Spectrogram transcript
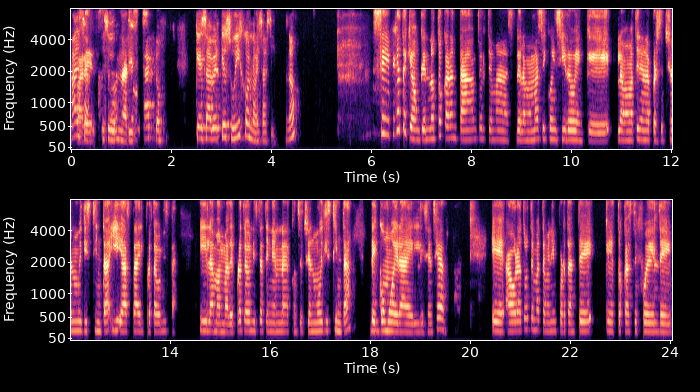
al su nariz. Exacto que saber que su hijo no es así, ¿no? Sí, fíjate que aunque no tocaran tanto el tema de la mamá, sí coincido en que la mamá tenía una percepción muy distinta y hasta el protagonista y la mamá del protagonista tenían una concepción muy distinta de cómo era el licenciado. Eh, ahora otro tema también importante que tocaste fue el de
